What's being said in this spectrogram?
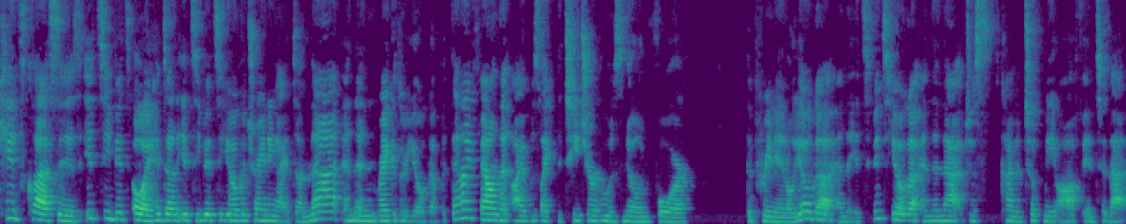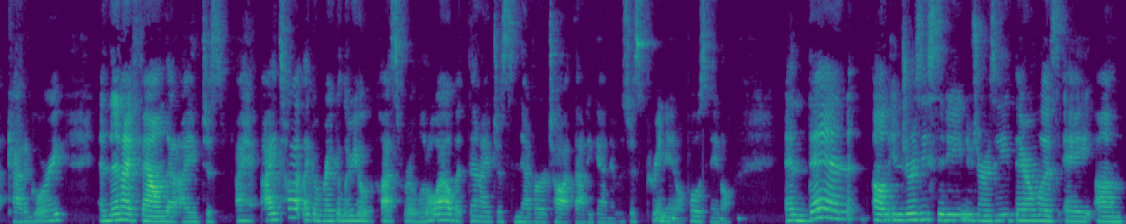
kids classes, itsy bits. Oh, I had done itsy bitsy yoga training. I had done that and then regular yoga. But then I found that I was like the teacher who was known for the prenatal yoga and the bitsy yoga. And then that just kind of took me off into that category. And then I found that I just I I taught like a regular yoga class for a little while, but then I just never taught that again. It was just prenatal, postnatal. And then um, in Jersey City, New Jersey, there was a um,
